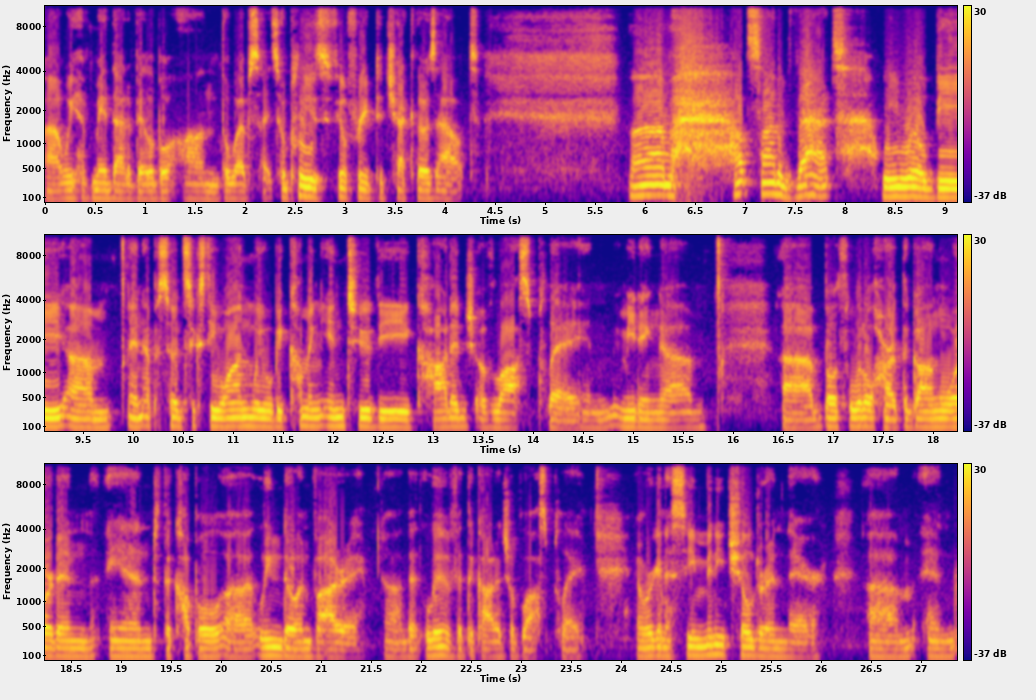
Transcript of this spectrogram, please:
Uh, we have made that available on the website, so please feel free to check those out. Um, outside of that, we will be um, in episode 61. We will be coming into the Cottage of Lost Play and meeting um, uh, both Little Heart, the Gong Warden, and the couple uh, Lindo and Vairë uh, that live at the Cottage of Lost Play, and we're going to see many children there, um, and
